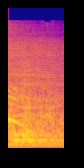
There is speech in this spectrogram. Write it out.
Hey!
